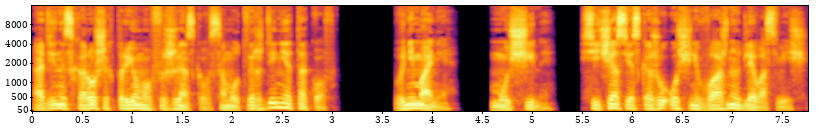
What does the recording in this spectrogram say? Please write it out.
Один из хороших приемов женского самоутверждения таков. Внимание, мужчины, сейчас я скажу очень важную для вас вещь.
